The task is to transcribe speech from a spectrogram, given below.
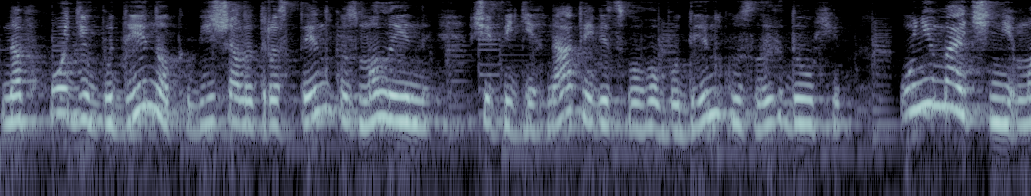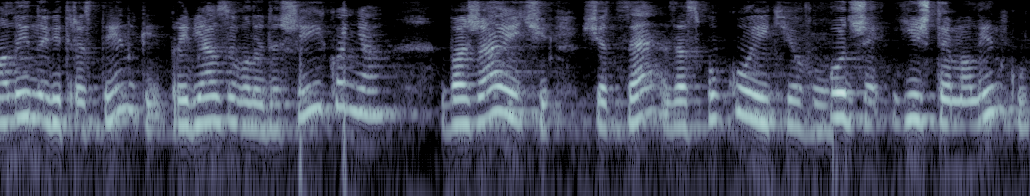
на вході в будинок вішали тростинку з малини, щоб відігнати від свого будинку злих духів. У Німеччині малинові тростинки прив'язували до шиї коня, вважаючи, що це заспокоїть його. Отже, їжте малинку,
